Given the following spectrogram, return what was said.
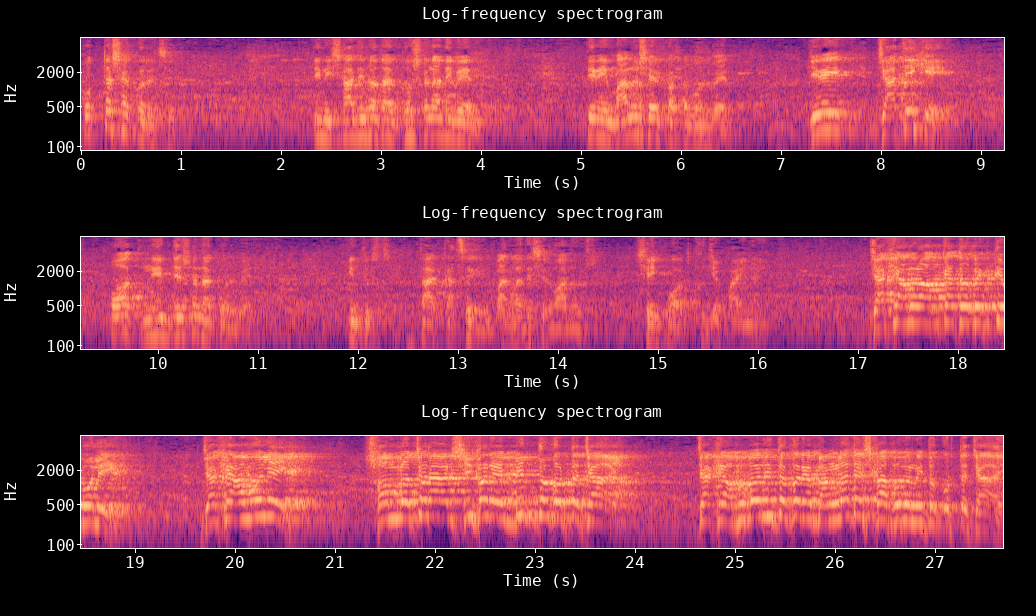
প্রত্যাশা করেছিল, তিনি স্বাধীনতার ঘোষণা দিবেন, তিনি মানুষের কথা বলবেন। যিনি জাতিকে পথ নির্দেশনা করবেন। কিন্তু তার কাছে বাংলাদেশের মানুষ সেই পথ খুঁজে পায় নাই। যাকে আমরা অজ্ঞাত ব্যক্তি বলি, যাকে আমলে সমালোচনার শিখরে বিদ্ধ করতে চায়, যাকে অপমানিত করে বাংলাদেশকে অপমানিত করতে চায়,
